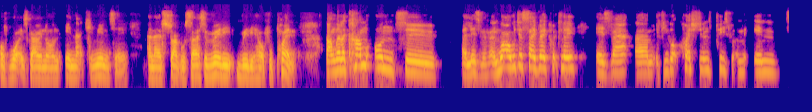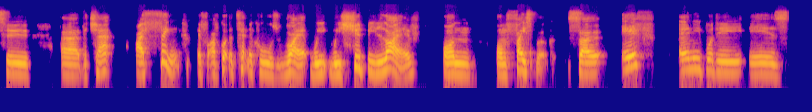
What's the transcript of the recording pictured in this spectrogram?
of what is going on in that community and they've struggled. So that's a really, really helpful point. I'm going to come on to Elizabeth. And what I would just say very quickly is that um, if you've got questions, please put them into uh, the chat. I think if I've got the technicals right, we we should be live on on Facebook. So if anybody is,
